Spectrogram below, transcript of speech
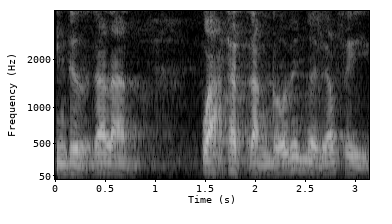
Mình thử ra là quả thật rằng đối với người béo phì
